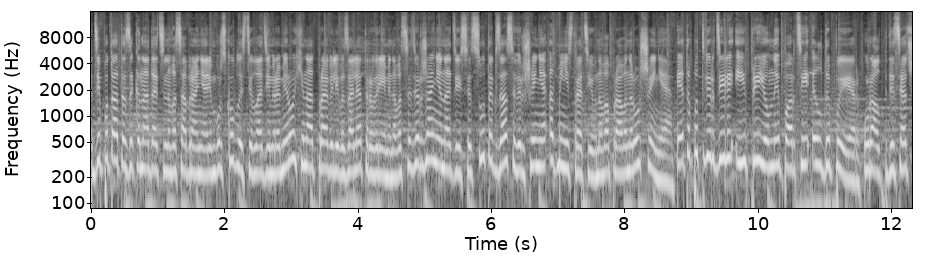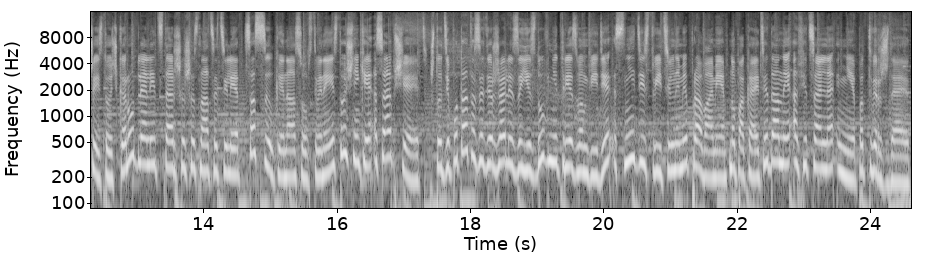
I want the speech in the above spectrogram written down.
Депутата Законодательного собрания Оренбургской области Владимира Мирохина отправили в изолятор временного содержания на 10 суток за совершение административного правонарушения. Это подтвердили и в приемной партии ЛДПР. Урал56.ру для лиц старше 16 лет со ссылкой на собственные источники сообщает, что депутата задержали за езду в нетрезвом виде с недействительными правами, но пока эти данные официально не подтверждают.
